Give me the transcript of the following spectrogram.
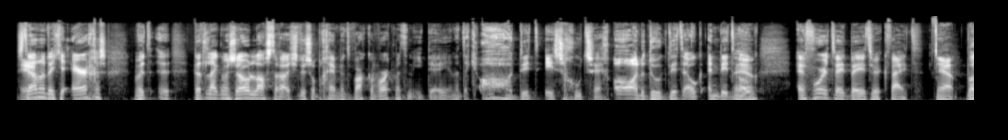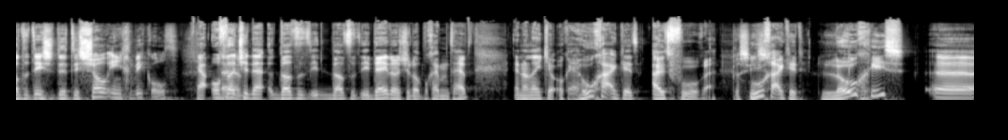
Stel Ja. nou dat je ergens... eh, dat lijkt me zo lastig als je dus op een gegeven moment wakker wordt met een idee. En dan denk je, oh, dit is goed zeg. Oh, dan doe ik dit ook en dit Ja. ook. En voor je het weet ben je het weer kwijt. Ja, Want het is, dit is zo ingewikkeld. ja of Eh, dat, je de- dat, het, i- dat het idee dat je dat op een gegeven moment hebt. En dan denk je, oké, hoe ga ik dit uitvoeren? Precies. Hoe ga ik dit logisch eh,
